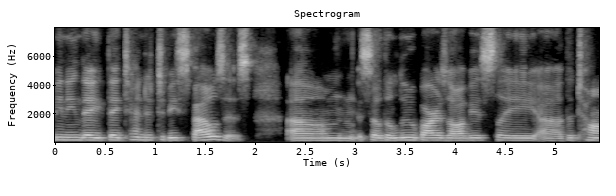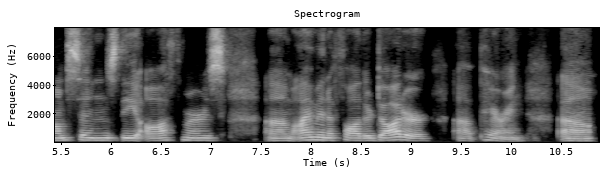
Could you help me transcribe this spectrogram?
meaning they they tended to be spouses. Um, so the Lubars, obviously, uh, the Thompsons, the Othmers. Um, I'm in a father daughter uh, pairing. Um,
